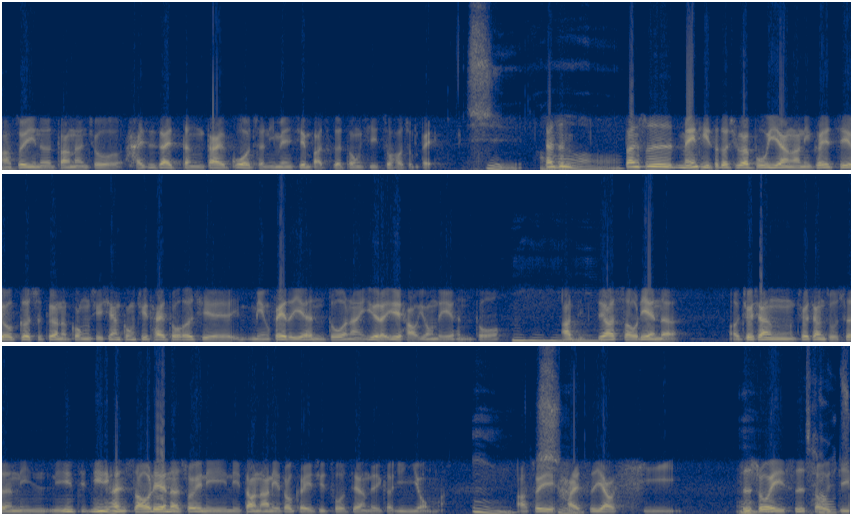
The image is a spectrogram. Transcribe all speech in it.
啊，所以呢，当然就还是在等待过程里面，先把这个东西做好准备。是，但是、哦、但是媒体这个区块不一样啊，你可以借由各式各样的工具，现在工具太多，而且免费的也很多，呢越来越好用的也很多。嗯嗯嗯。啊，只要熟练了，哦，就像就像主持人你你你很熟练了，所以你你到哪里都可以去做这样的一个应用嘛。嗯。啊，所以还是要习。之所以是熟悉，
